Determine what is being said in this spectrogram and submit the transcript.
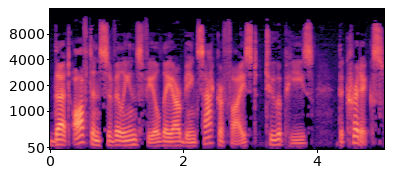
that often civilians feel they are being sacrificed to appease the critics.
